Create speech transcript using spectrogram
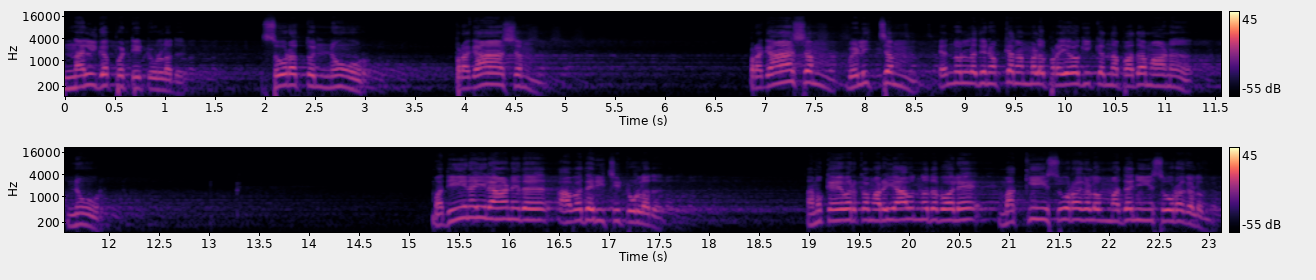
നൽകപ്പെട്ടിട്ടുള്ളത്. സൂറത്തു നൂർ. പ്രകാശം. പ്രകാശം വെളിച്ചം എന്നുള്ളതിനൊക്കെ നമ്മൾ പ്രയോഗിക്കുന്ന പദമാണ് നൂർ. മദീനയിലാണിത് അവതരിച്ചിട്ടുള്ളത്. നമുക്കേവർക്കും അറിയാവുന്നതുപോലെ മക്കീ സൂറകളും മദനി സൂറകളും.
